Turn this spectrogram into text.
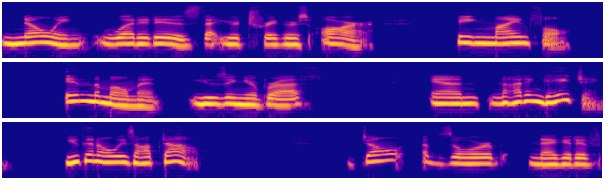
knowing what it is that your triggers are, being mindful in the moment, using your breath, and not engaging. You can always opt out. Don't absorb negative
